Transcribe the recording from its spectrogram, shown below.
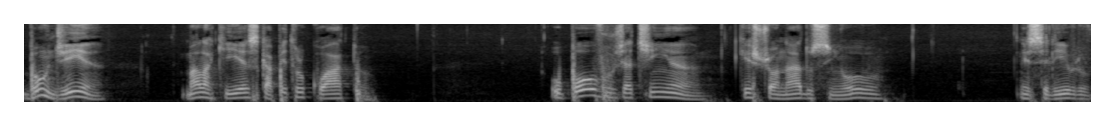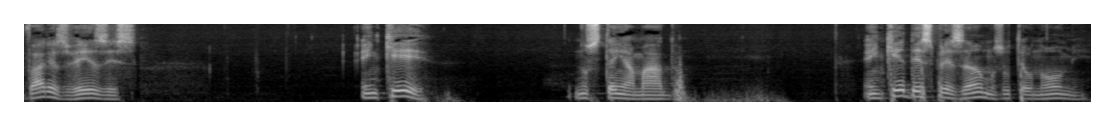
Bom dia, Malaquias capítulo 4. O povo já tinha questionado o Senhor nesse livro várias vezes em que nos tem amado, em que desprezamos o teu nome,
